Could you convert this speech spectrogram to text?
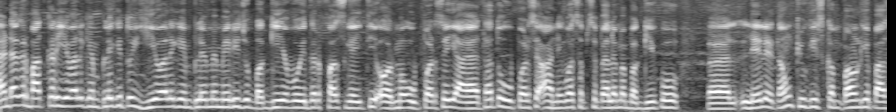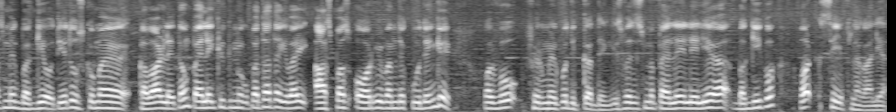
एंड अगर बात करें ये वाले गेम प्ले की तो ये वाले गेम प्ले में मेरी जो बग्गी है, वो इधर फंस गई थी और मैं ऊपर से ही आया था। तो ऊपर से आने के बाद सबसे पहले मैं बग्गी को ले लेता हूँ, क्योंकि इस कंपाउंड के पास में एक बग्गी होती है तो उसको मैं कबाड़ लेता हूँ। पहले क्योंकि मेरे को पता था कि भाई आसपास और भी बंदे कूदेंगे और वो फिर मेरे को दिक्कत देंगे। इस वजह से मैं पहले ले लिया बग्गी को और सेफ़ लगा लिया।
